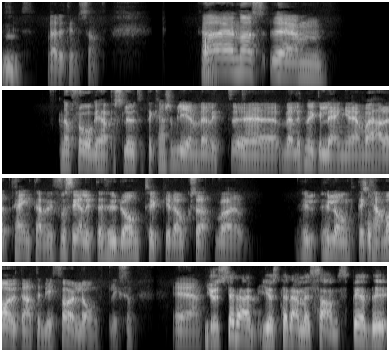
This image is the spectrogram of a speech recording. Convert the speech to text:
Mm. Väldigt intressant. Ja. Ja, um, några frågor här på slutet. Det kanske blir en väldigt, eh, väldigt mycket längre än vad jag hade tänkt här. Vi får se lite hur de tycker också att hur, hur långt det så. kan vara utan att det blir för långt. Liksom. Eh. Just, det där, just det där med samspel det,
